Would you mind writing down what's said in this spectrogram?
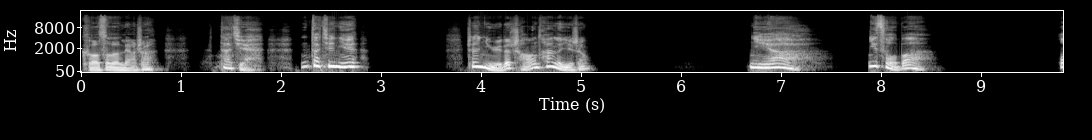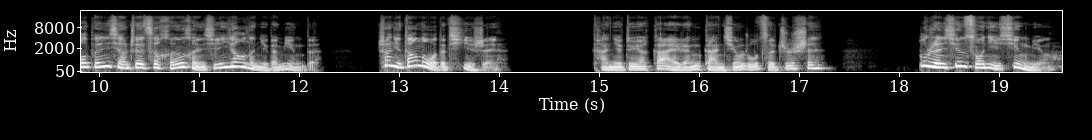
咳嗽了两声：“大姐，大姐，你……”这女的长叹了一声。你呀，你走吧。我本想这次狠狠心要了你的命的，让你当了我的替身。看你对爱人感情如此之深，不忍心索你性命。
